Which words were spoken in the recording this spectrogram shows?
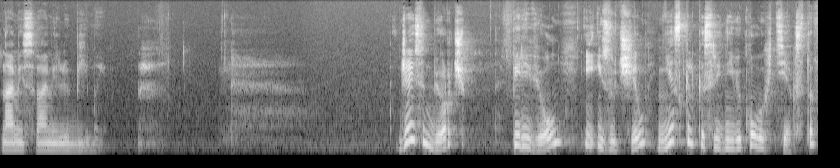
нами с вами любимый. Джейсон Бёрч перевел и изучил несколько средневековых текстов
